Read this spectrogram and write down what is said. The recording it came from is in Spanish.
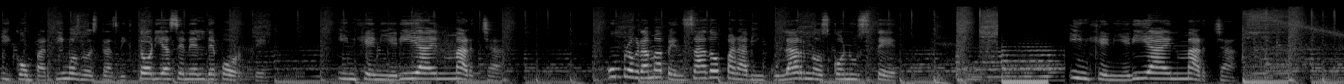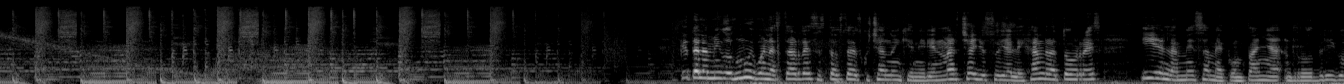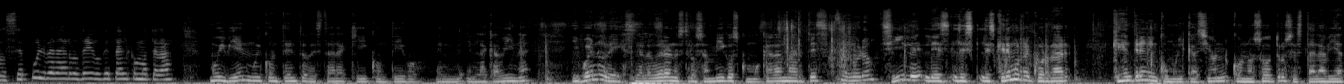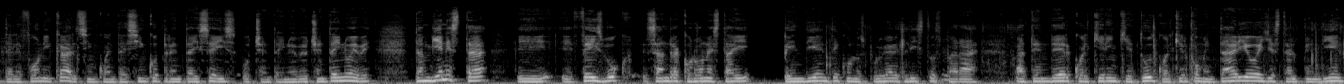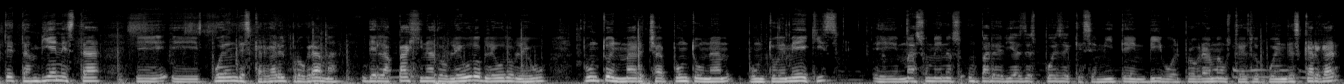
Y compartimos nuestras victorias en el deporte. Ingeniería en Marcha. Un programa pensado para vincularnos con usted. Ingeniería en Marcha. ¿Qué tal amigos? Muy buenas tardes. Está usted escuchando Ingeniería en Marcha. Yo soy Alejandra Torres y en la mesa me acompaña Rodrigo Sepúlveda. Rodrigo, ¿qué tal? ¿Cómo te va? Muy bien, muy contento de estar aquí contigo en, la cabina. Y bueno, de saludar a nuestros amigos como cada martes. ¿Seguro? Sí, les, les, les queremos recordar que entren en comunicación con nosotros. Está la vía telefónica al 5536-8989. También está eh, eh, Facebook. Sandra Corona está ahí pendiente con los pulgares listos para atender cualquier inquietud, cualquier comentario, ella está al pendiente. También está, eh, eh, pueden descargar el programa de la página www.enmarcha.unam.mx. Eh, más o menos un par de días después de que se emite en vivo el programa, ustedes lo pueden descargar.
